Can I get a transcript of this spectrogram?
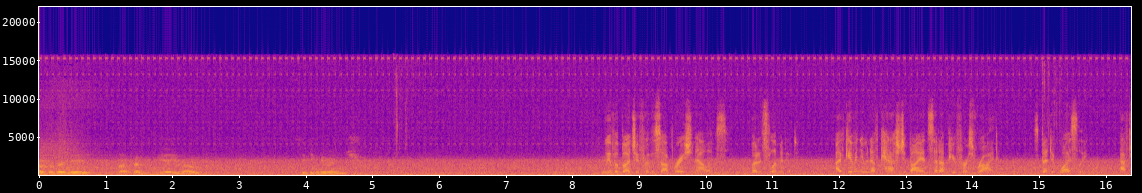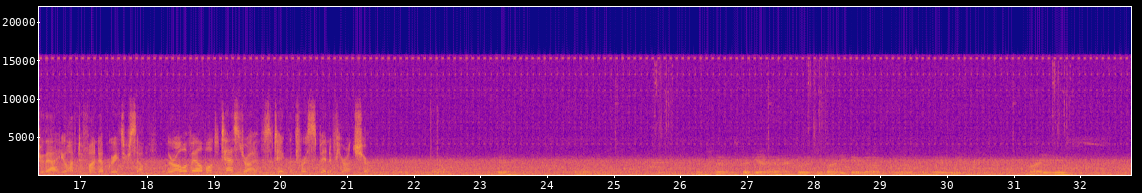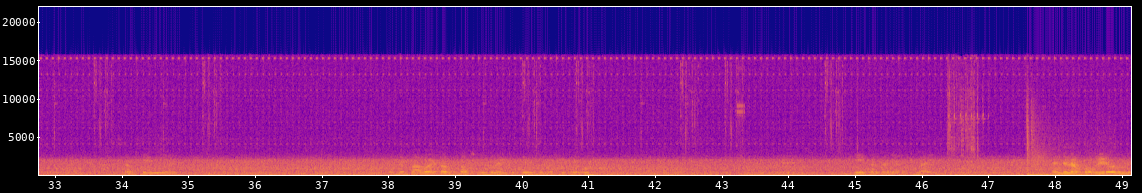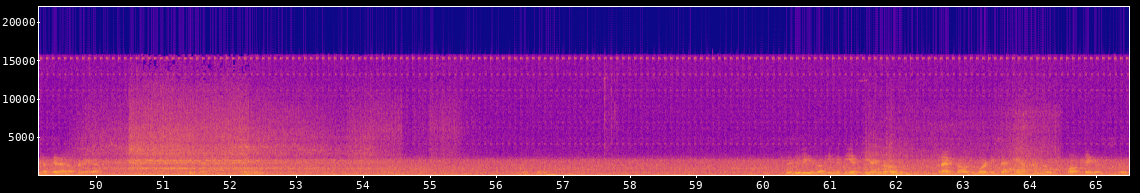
out of the jail. Marshal Mia is out, seeking revenge. We have a budget for this operation, Alex, but it's limited. I've given you enough cash to buy and set up your first ride. Spend it wisely. After that, you'll have to fund upgrades yourself. They're all available to test drive, so take them for a spin if you're unsure. क्या है एक्टोरेट जारी करेगा अपने power top करता जाए by and then आपको upgrade वगैरह करते रहना पड़ेगा। ठीक है? Basically, he's working with the FBI now to track down what exactly happened to Bob Higgins. So,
